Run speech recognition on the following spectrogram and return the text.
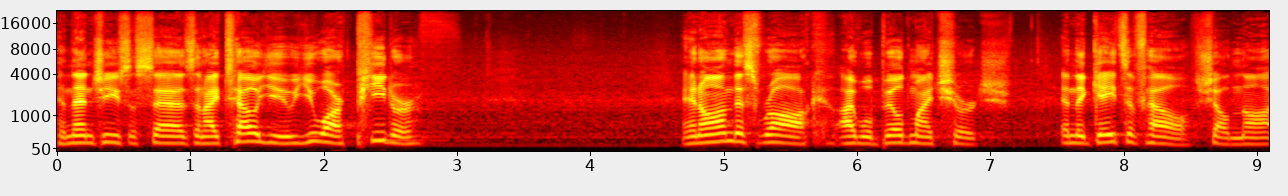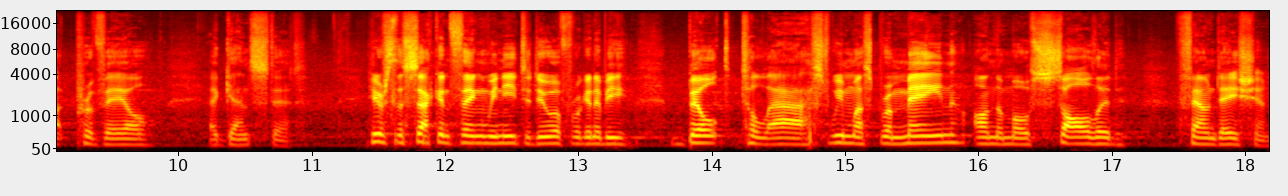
And then Jesus says, And I tell you, you are Peter and on this rock I will build my church, and the gates of hell shall not prevail against it. Here's the second thing we need to do if we're going to be built to last we must remain on the most solid foundation.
